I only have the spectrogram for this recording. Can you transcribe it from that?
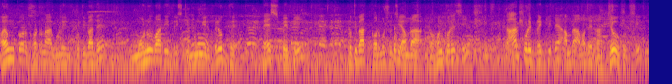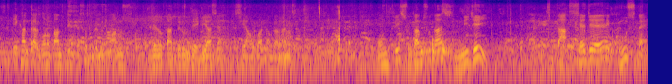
ভয়ঙ্কর ঘটনাগুলির প্রতিবাদে মনুবাদী দৃষ্টিভঙ্গির বিরুদ্ধে দেশব্যাপী প্রতিবাদ কর্মসূচি আমরা গ্রহণ করেছি। তার পরিপ্রেক্ষিতে আমরা আমাদের রাজ্যেও করছি। এখানকার গণতান্ত্রিক দেশপ্রেমিক মানুষ যেন তার বিরুদ্ধে এগিয়ে আসেন, সে আহ্বান আমরা রাখছি। মন্ত্রী সুধাংশু দাস নিজেই তা, সে যে ঘুষ নেয়,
